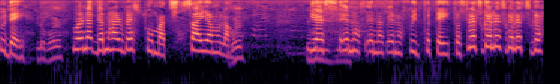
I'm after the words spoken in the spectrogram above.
today. We're not gonna harvest too much. Sayang lang. Yes, enough, enough, enough with potatoes. Let's go, let's go, let's go.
